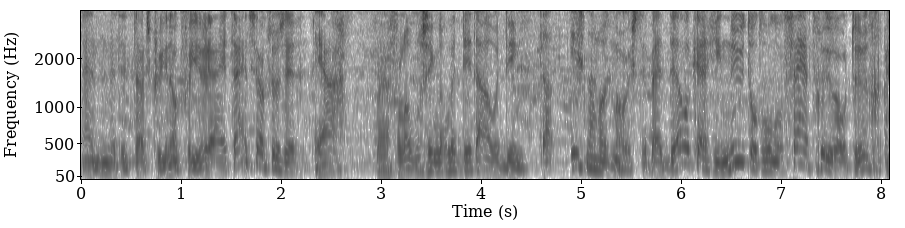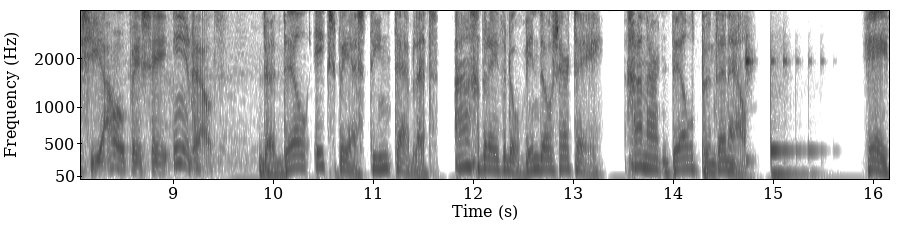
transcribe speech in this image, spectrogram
En met dit touchscreen ook voor je vrije tijd, zou ik zo zeggen. Ja, maar voorlopig zit ik nog met dit oude ding. Dat is nou het mooiste. Bij Dell krijg je nu tot 150 euro terug als je je oude PC inruilt. De Dell XPS 10 tablet. Aangedreven door Windows RT. Ga naar Dell.nl. Hey,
